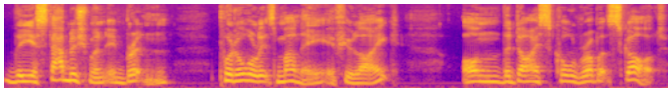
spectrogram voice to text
the establishment in Britain put all its money, if you like, on the dice called Robert Scott.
